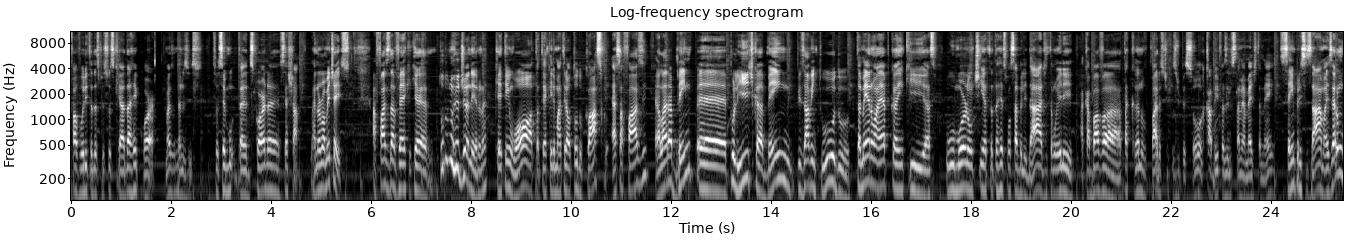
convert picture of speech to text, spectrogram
favorita das pessoas que é a da Record. Mais ou menos isso. Se você é, discorda, você é chato. Mas normalmente é isso. A fase da VEC, que é tudo no Rio de Janeiro, né? Que aí tem o OTA, tem aquele material todo clássico. Essa fase, ela era bem é, política, bem pisava em tudo. Também era uma época em que as, o humor não tinha tanta responsabilidade, então ele acabava atacando vários tipos de pessoas. Acabei fazendo isso na minha média também, sem precisar, mas era, um,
